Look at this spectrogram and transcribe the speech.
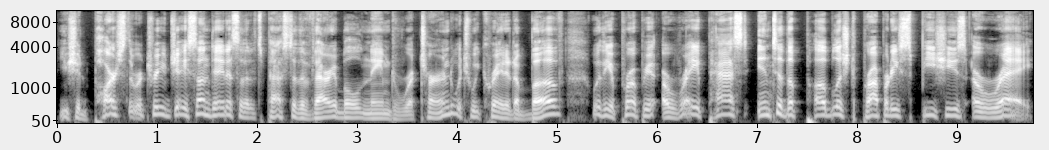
You should parse the retrieved JSON data so that it's passed to the variable named returned, which we created above, with the appropriate array passed into the published property species array.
